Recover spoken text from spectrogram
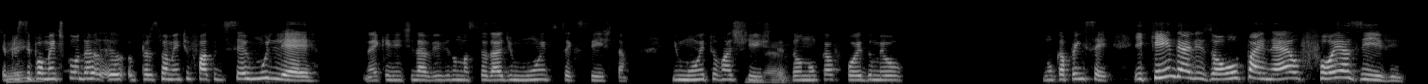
E principalmente quando eu, principalmente o fato de ser mulher, né, que a gente ainda vive numa sociedade muito sexista e muito machista. É. Então nunca foi do meu nunca pensei. E quem idealizou o painel foi a Ziv,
